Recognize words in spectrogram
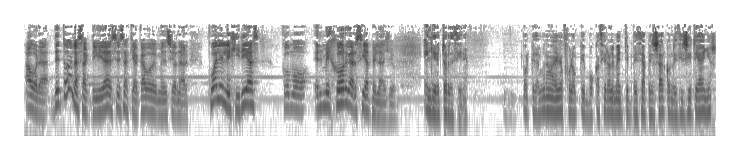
ahora, de todas las actividades esas que acabo de mencionar, ¿cuál elegirías como el mejor García Pelayo? El director de cine. Porque de alguna manera fue lo que vocacionalmente empecé a pensar con 17 años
